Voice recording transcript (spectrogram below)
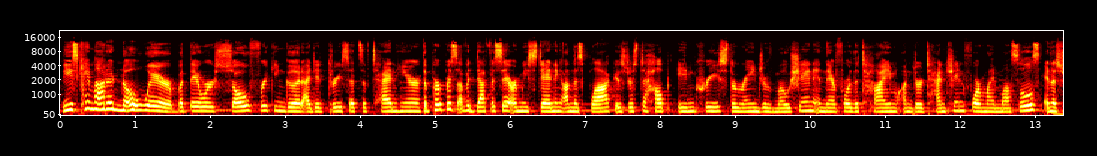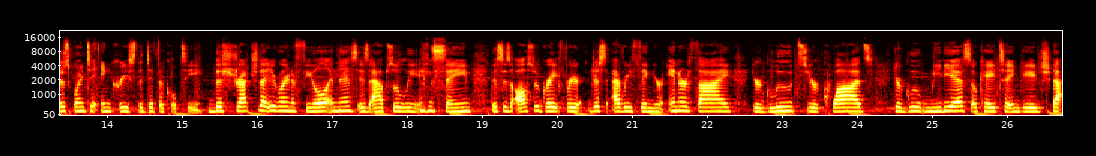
These came out of nowhere, but they were so freaking good. I did three sets of 10 here. The purpose of a deficit or me standing on this block is just to help increase the range of motion and therefore the time under tension for my muscles. And it's just going to increase the difficulty. The stretch that you're going to feel in this is absolutely insane. This is also great for just just everything your inner thigh, your glutes, your quads, your glute medius, okay, to engage the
